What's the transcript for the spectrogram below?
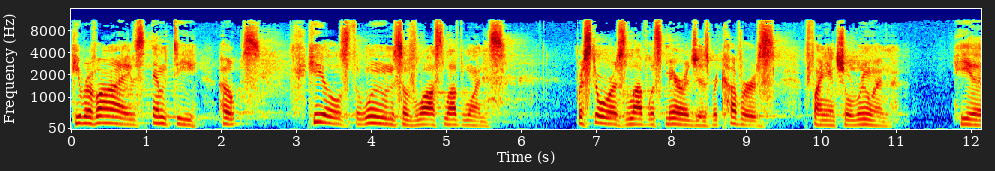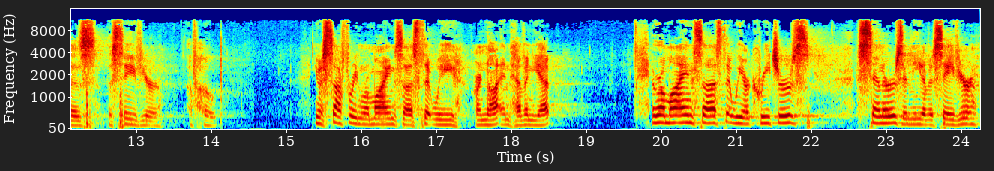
He revives empty hopes, heals the wounds of lost loved ones, restores loveless marriages, recovers financial ruin. He is the Savior of hope. You know, suffering reminds us that we are not in heaven yet. It reminds us that we are creatures, sinners in need of a Savior.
